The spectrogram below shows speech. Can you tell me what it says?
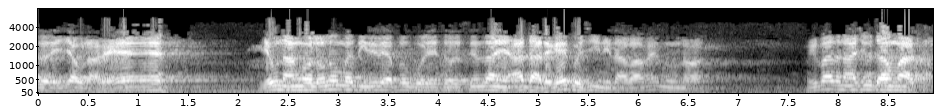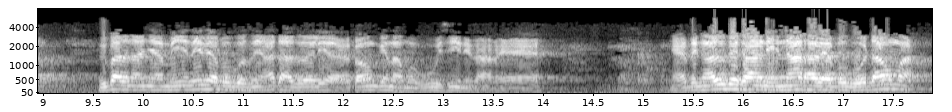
ဆိုတွေရောက်လာတယ်ယုံနာကိုလုံးလုံးမသိသေးတဲ့ပုဂ္ဂိုလ်တွေဆိုစဉ်းစားရင်အတ္တတကယ်ကိုရှိနေတာပါပဲသူတော့ဝိပဿနာရှုတော့မှဝိပဿနာဉာဏ်မရင်သေးတဲ့ပုဂ္ဂိုလ်ဆိုရင်အတ္တဆိုလေးကအကောင်းကင်းတာမဟုတ်ဘူးရှိနေတာပဲအဲတက္ကသိုလ်သက္ကာနေနားထားတဲ့ပုဂ္ဂိုလ်တောင်းမှอืม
